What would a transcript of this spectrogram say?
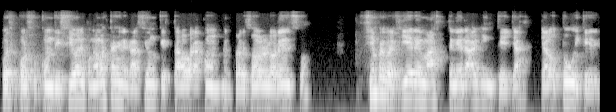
pues por sus condiciones, pongamos esta generación que está ahora con el profesor Lorenzo, siempre prefiere más tener a alguien que ya, ya lo tuvo y que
